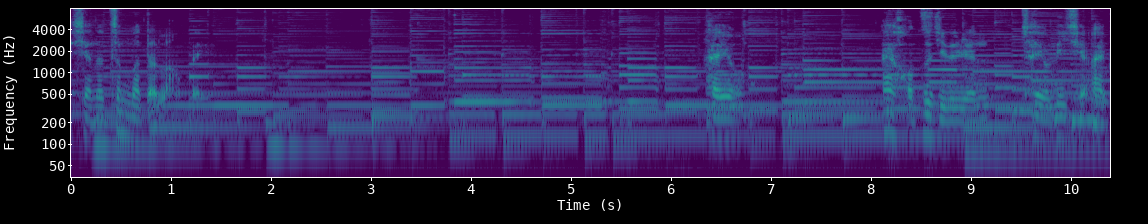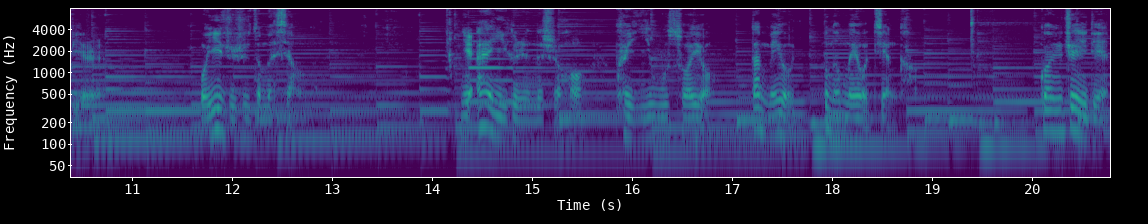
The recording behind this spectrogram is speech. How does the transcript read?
显得这么的狼狈。还有，爱好自己的人才有力气爱别人。我一直是这么想的。你爱一个人的时候，可以一无所有，但没有不能没有健康。关于这一点，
